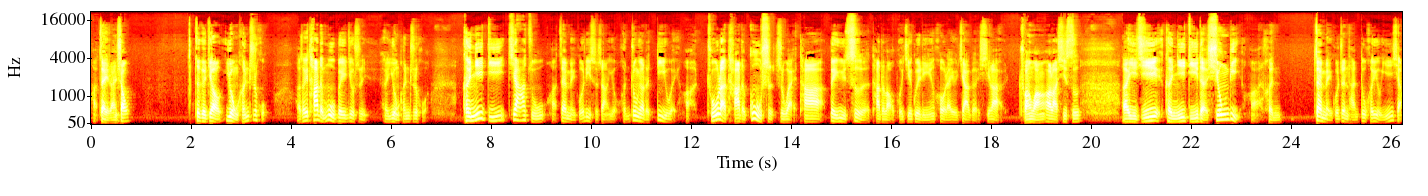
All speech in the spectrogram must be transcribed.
啊，在燃烧，这个叫永恒之火啊，所以他的墓碑就是呃永恒之火。肯尼迪家族啊，在美国历史上有很重要的地位啊，除了他的故事之外，他被遇刺，他的老婆杰奎琳后来又嫁给希腊船王阿拉西斯，呃，以及肯尼迪的兄弟啊，很。在美国政坛都很有影响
